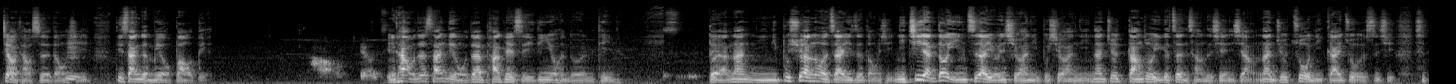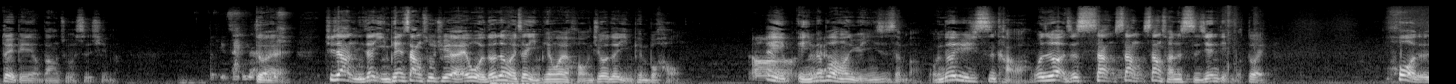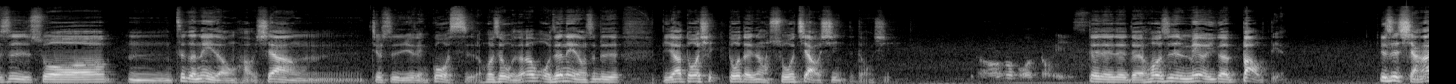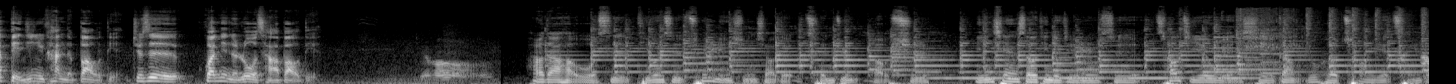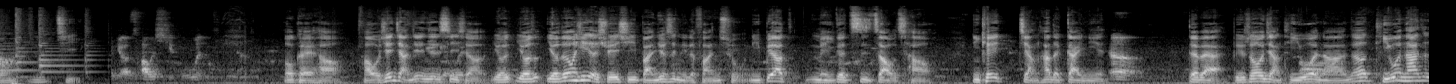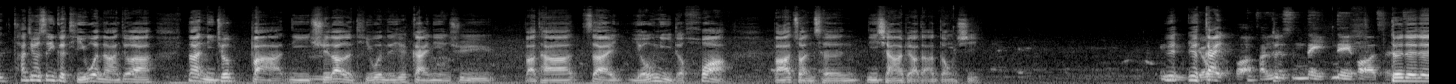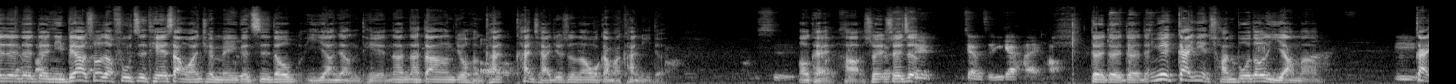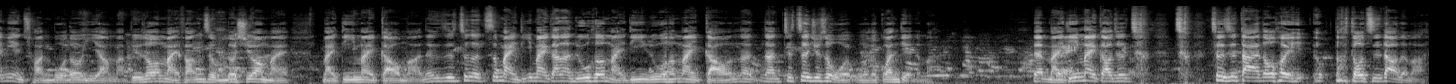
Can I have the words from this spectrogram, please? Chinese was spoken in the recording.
教条式的东西，嗯、第三个没有爆点。好，了解。你看我这三点，我在 Podcast 一定有很多人听。对啊，那你你不需要那么在意这东西。你既然都已经知道有人喜欢你不喜欢你，那就当做一个正常的现象。那你就做你该做的事情，是对别人有帮助的事情嘛？对，就像你这影片上出去了，哎，我都认为这影片会红，结果这影片不红。哎，影片不红的原因是什么？我们都要去思考啊。或者说，这上上上传的时间点不对，或者是说，嗯，这个内容好像就是有点过时了，或者我的我的内容是不是？比较多性多的那种说教性的东西，哦，我懂意思。对对对对，或者是没有一个爆点，就是想要点进去看的爆点，就是观念的落差爆点。哦，Hello，大家好，我是提问是催眠学校的陈俊老师。您现在收听的节目是《超级业务员斜杠如何创业成功日记》。有抄袭的问题啊。OK，好好，我先讲这件事情啊。有有有的东西的学习版就是你的反刍，你不要每一个字照抄，你可以讲它的概念，嗯，对不对？比如说我讲提问啊，然后提问它是它就是一个提问啊，对吧？那你就把你学到的提问的一些概念去把它再由你的话把它转成你想要表达的东西。因为因为概反正就是内内化成对对对对对对，你不要说的复制贴上，完全每一个字都一样这样贴，那那当然就很看看起来就是那我干嘛看你的？是 OK 好，所以所以这这样子应该还好。对对对对，因为概念传播都一样嘛，概念传播都一样嘛。比如说买房子，我们都希望买买低卖高嘛，那个这个是买低卖高，那如何买低，如何卖高？那那这这就是我我的观点了嘛。对，买低卖高就这这。是大家都会都 都知道的嘛，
